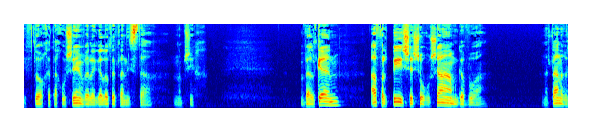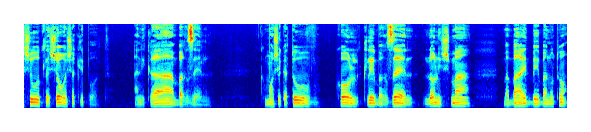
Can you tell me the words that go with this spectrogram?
לפתוח את החושים ולגלות את הנסתר. נמשיך. ועל כן, אף על פי ששורשם גבוה, נתן רשות לשורש הקליפות, הנקרא ברזל. כמו שכתוב, כל כלי ברזל לא נשמע בבית בהיבנותו.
